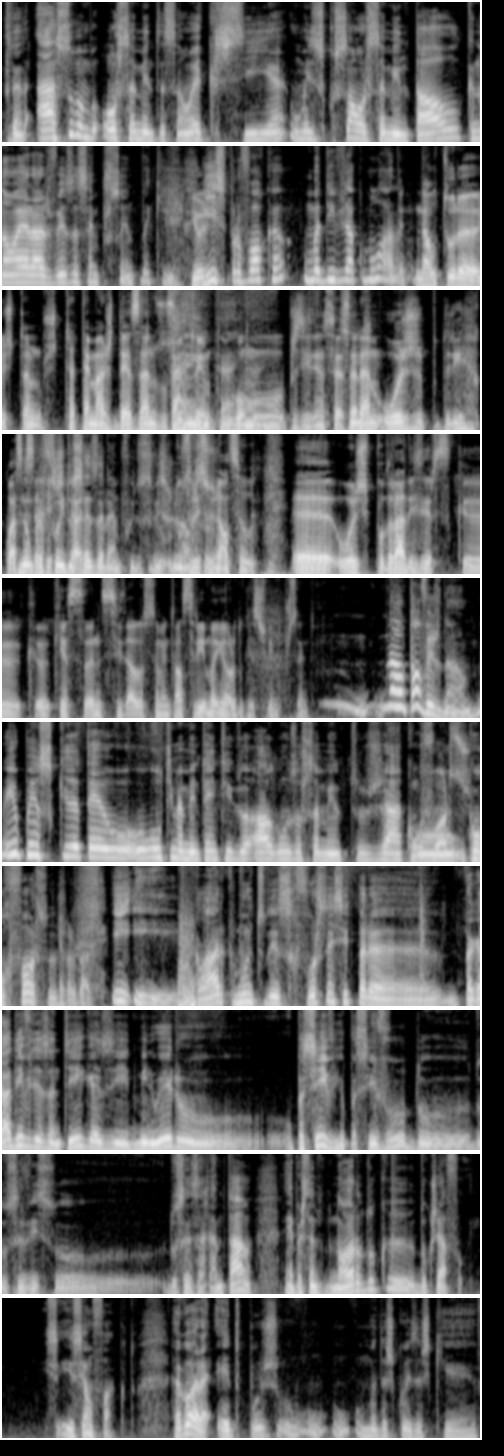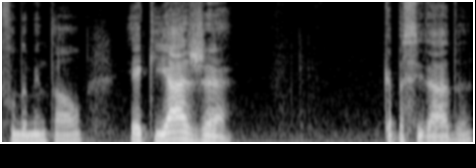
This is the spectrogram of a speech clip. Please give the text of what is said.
Portanto, a suborçamentação acrescia uma execução orçamental que não era às vezes a 100% daquilo. E, hoje, e, isso provoca uma dívida acumulada. Na altura, estamos até mais de 10 anos o tem, seu tempo tem, como tem. presidente César Sim, hoje poderia quase Nunca fui do César Am, fui do Serviço, do, do Serviço Regional de Saúde. Uh, hoje poderá dizer-se que, que, que essa necessidade orçamental seria maior do que esses 20%? Não, talvez não. Eu penso que até ultimamente tem tido alguns orçamentos já com, com reforços. Com reforços. É verdade. E, e, claro que muito desse reforço tem sido para eh, pagar dívidas antigas e diminuir o, o passivo. E o passivo do, do serviço do César Ram é bastante menor do que, do que já foi. Isso, isso é um facto. Agora, é depois um, uma das coisas que é fundamental é que haja capacidade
